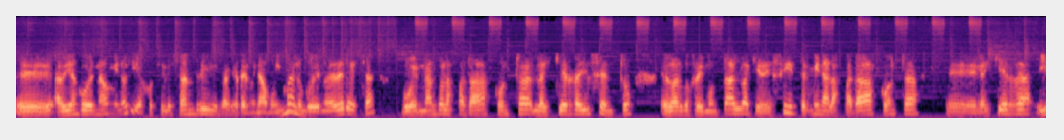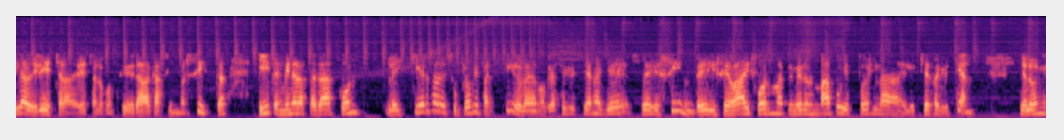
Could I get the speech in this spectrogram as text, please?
eh, habían gobernado en minoría. Jorge Alessandri había terminado muy mal, un gobierno de derecha, gobernando las patadas contra la izquierda y el centro. Eduardo Frei Montalva, que decir, termina las patadas contra eh, la izquierda y la derecha, la derecha lo consideraba casi un marxista, y termina las patadas con la izquierda de su propio partido, la democracia cristiana que se escinde y se va y forma primero el MAPU y después la, izquierda cristiana. Y a la,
